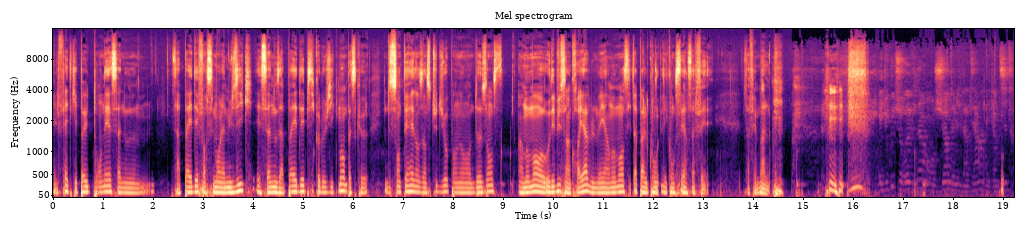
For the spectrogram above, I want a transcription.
Et le fait qu'il n'y ait pas eu de tournée, ça nous, ça n'a pas aidé forcément la musique et ça nous a pas aidé psychologiquement parce que de s'enterrer dans un studio pendant deux ans, un moment, au début c'est incroyable, mais a un moment, si t'as pas les concerts, ça fait, ça fait mal. Et du coup, tu reviens en juin 2021 avec un titre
